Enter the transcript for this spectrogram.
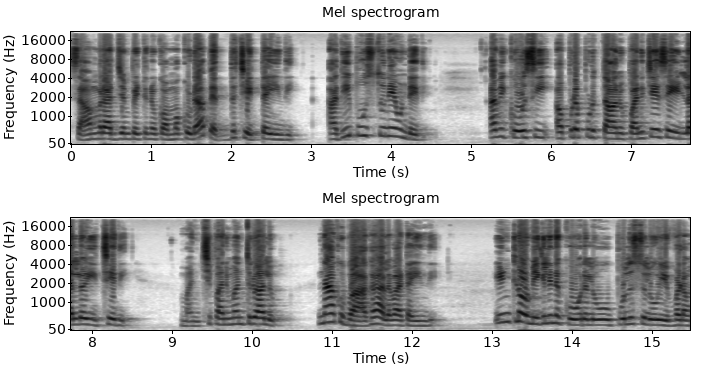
సామ్రాజ్యం పెట్టిన కొమ్మ కూడా పెద్ద చెట్టు అయింది. అది పూస్తూనే ఉండేది. అవి కోసి అప్పుడప్పుడు తాను పనిచేసే ఇళ్ళల్లో ఇచ్చేది. మంచి పనిమంతురాలు. నాకు బాగా అలవాటయింది. ఇంట్లో మిగిలిన కూరలు పులుసులు ఇవ్వడం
